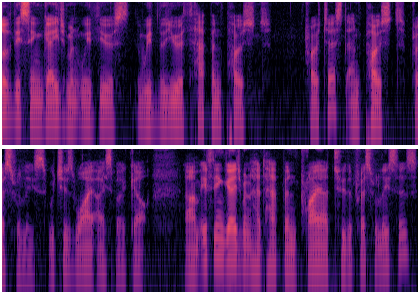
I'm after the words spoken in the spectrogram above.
of this engagement with youth with the youth happened post protest and post press release, which is why I spoke out. Um, if the engagement had happened prior to the press releases,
